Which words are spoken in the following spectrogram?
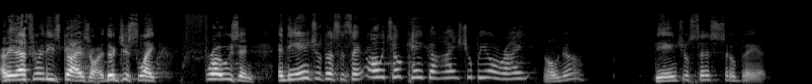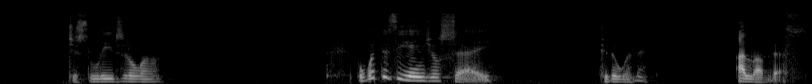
I mean, that's where these guys are. They're just like frozen. And the angel doesn't say, Oh, it's okay, guys, you'll be all right. Oh, no. The angel says, So be it. Just leaves it alone. But what does the angel say to the women? I love this.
